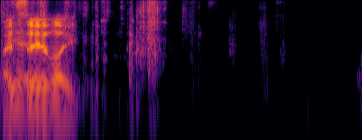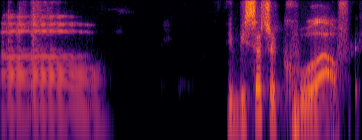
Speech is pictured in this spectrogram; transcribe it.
I'd Yeah. say like, uh, He'd be such a cool Alfred.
